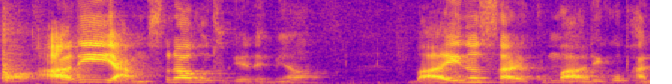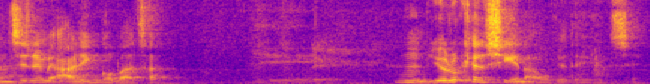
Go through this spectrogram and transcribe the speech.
어, R이 양수라고 두게 되면 마이너스 R, R이고 반지름이 R인 거 맞아? 음, 이렇게 식이 나오게 되겠지.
